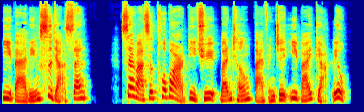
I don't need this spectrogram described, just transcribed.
一百零四点三，塞瓦斯托波尔地区完成百分之一百点六。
